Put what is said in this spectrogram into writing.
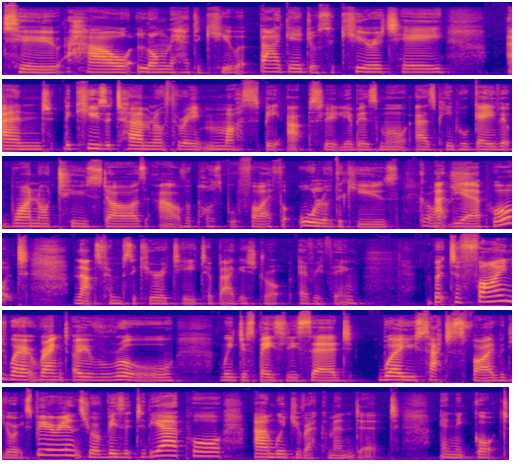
to how long they had to queue at baggage or security. And the queues at Terminal 3 must be absolutely abysmal as people gave it one or two stars out of a possible five for all of the queues at the airport. And that's from security to baggage drop, everything. But to find where it ranked overall, we just basically said, were you satisfied with your experience, your visit to the airport, and would you recommend it? And it got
